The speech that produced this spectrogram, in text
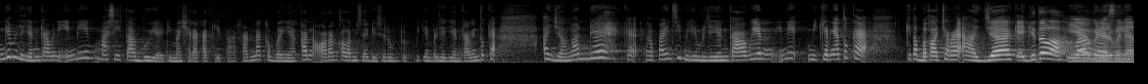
mungkin perjanjian kawin ini masih tabu ya di masyarakat kita karena kebanyakan orang kalau misalnya disuruh bikin perjanjian kawin tuh kayak ah jangan deh kayak ngapain sih bikin perjanjian kawin? Ini mikirnya tuh kayak kita bakal cerai aja kayak gitu loh. Iya, benar, benar.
